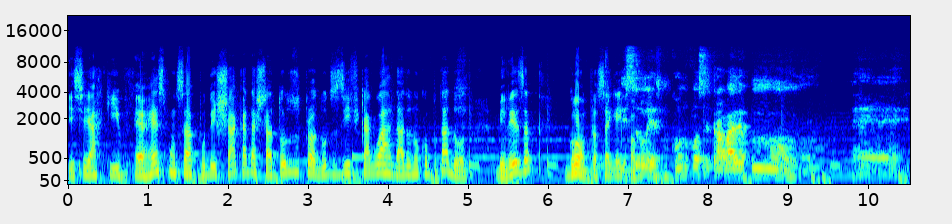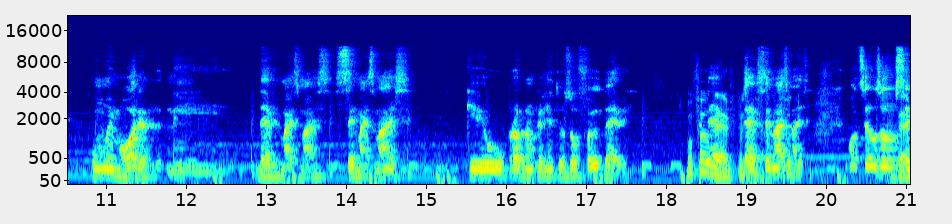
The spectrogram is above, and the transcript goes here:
Esse arquivo é responsável por deixar cadastrar todos os produtos e ficar guardado no computador, beleza? Gon, prossegue aí, Isso por favor. Isso mesmo. Quando você trabalha com é com memória em Dev++, C++, que o programa que a gente usou foi o Dev. Ou foi o Dev? Dev, Dev C++. Quando você usa o C,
